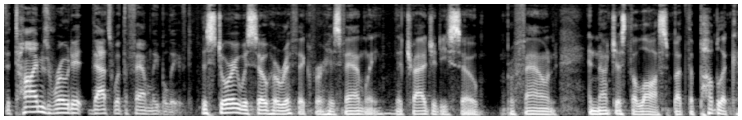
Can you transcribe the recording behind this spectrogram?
The Times wrote it. That's what the family believed. The story was so horrific for his family, the tragedy so profound, and not just the loss, but the public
